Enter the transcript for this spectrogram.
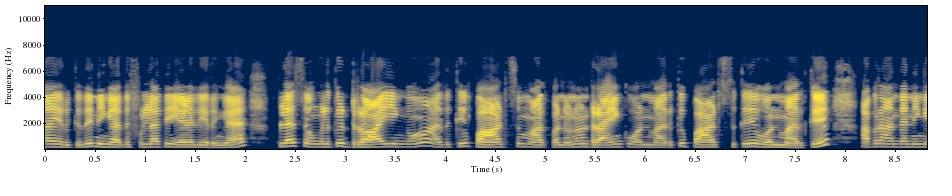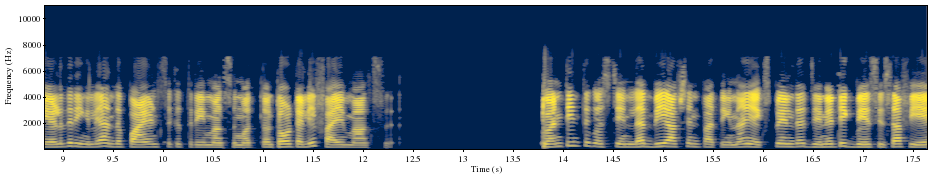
தான் இருக்குது. நீங்கள் அது ஃபுல்லாத்தையும் எழுதிருங்க. ப்ளஸ் உங்களுக்கு ட்ராயிங்கும் அதுக்கு பார்ட்ஸும் மார்க் பண்ணணும். ட்ராயிங்க்கு ஒன் மார்க்கு பார்ட்ஸுக்கு ஒன் மார்க்கு அப்புறம் அந்த நீங்கள் எழுதுறீங்களே அந்த பாயிண்ட்ஸுக்கு த்ரீ மார்க்ஸ் மொத்தம் டோட்டலி ஃபைவ் மார்க்ஸ் டுவெண்ட்டீன்த் கொஸ்டினில் பி ஆப்ஷன் பார்த்தீங்கன்னா explain the genetic basis of A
